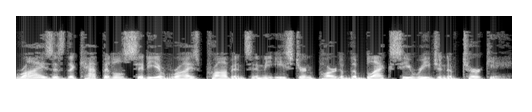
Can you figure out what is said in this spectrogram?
Rize is the capital city of Rize province in the eastern part of the Black Sea region of Turkey.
